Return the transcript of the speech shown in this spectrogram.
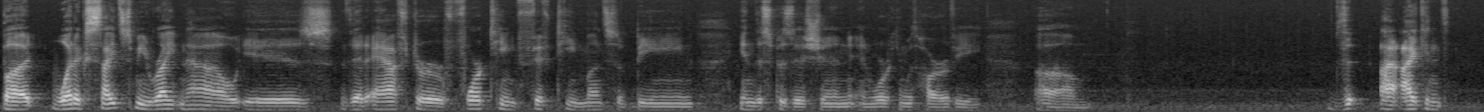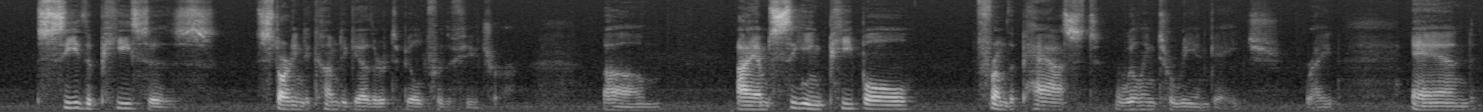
but what excites me right now is that after 14, 15 months of being in this position and working with Harvey, um, the, I, I can see the pieces starting to come together to build for the future. Um, I am seeing people from the past willing to re-engage, right? And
